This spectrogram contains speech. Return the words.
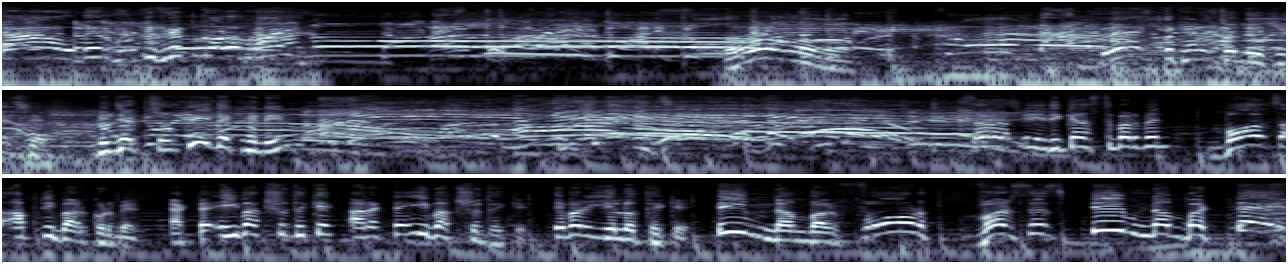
না এসেছে নিজের চোখেই দেখে নিন স্যার, আপনি এদিকে আসতে পারবেন বলস আপনি বার করবেন একটা এই বাক্স থেকে আর একটা এই বাক্স থেকে এবার ইয়েলো থেকে team number four versus team number ten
